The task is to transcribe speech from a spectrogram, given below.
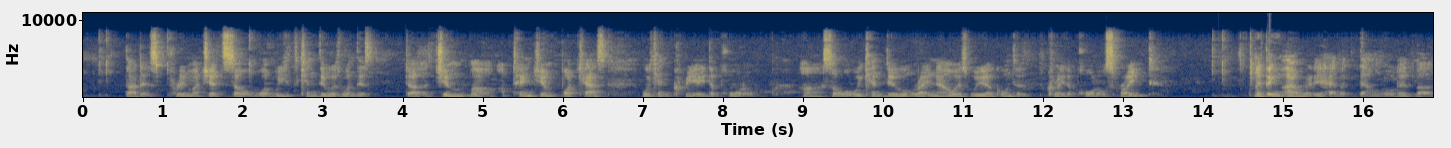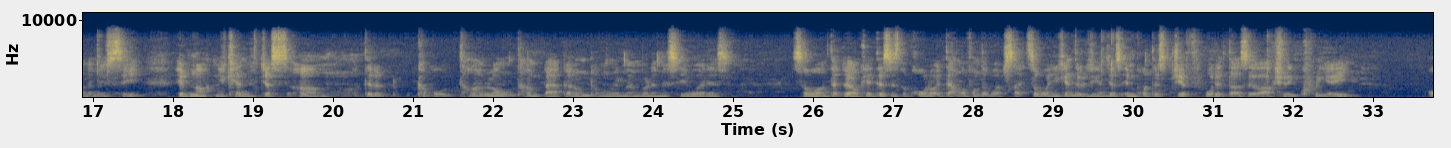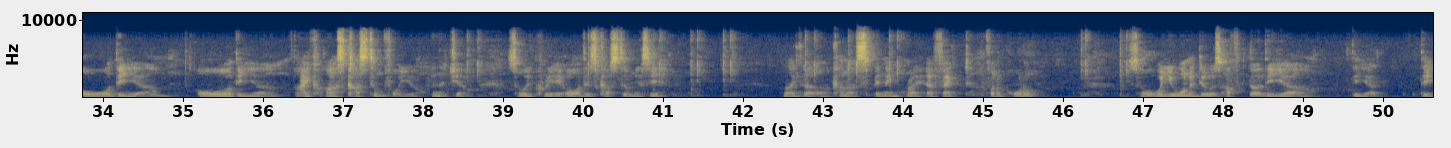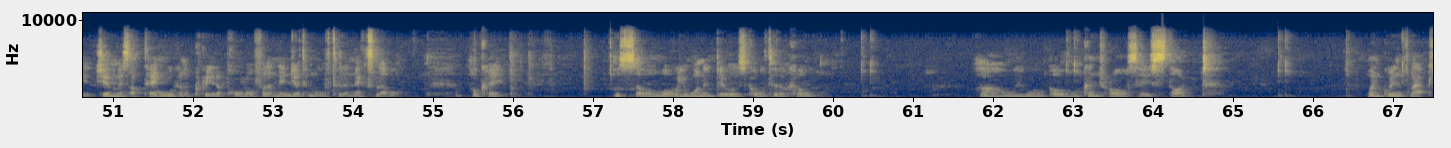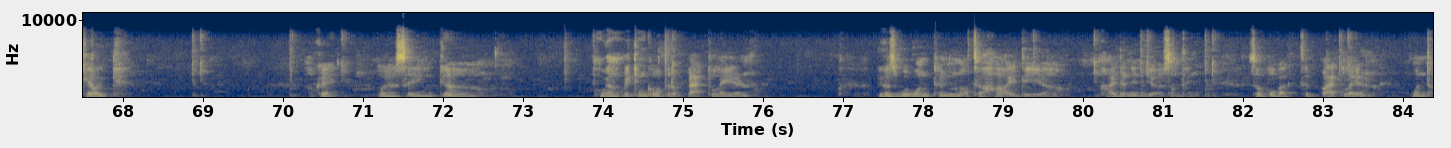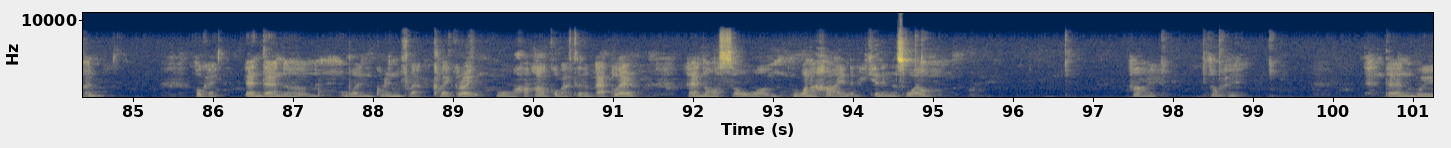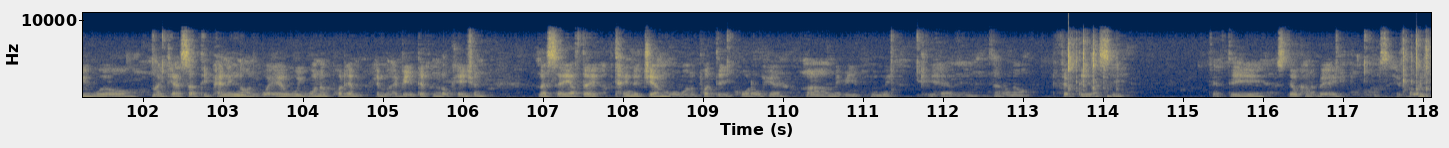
that is pretty much it. So what we can do is when this uh, gym uh, obtain gym broadcast we can create the portal. Uh, so what we can do right now is we are going to create a portal sprite. I think I already have it downloaded uh, let me see if not you can just um, did it a couple time long time back I don't, don't remember let me see what it is. So uh, th okay this is the portal I download from the website. So what you can do is you can just import this GIF. What it does it will actually create all the um, all the uh, icons costume for you in the GIF. So we create all this costume you see? Like a kind of spinning right effect for the portal so what you want to do is after the uh, the uh, the gym is obtained we're going to create a portal for the ninja to move to the next level. Okay? So what we want to do is go to the code. Uh, we will go control say start. When green flag click. Okay we're saying uh, well we can go to the back layer because we want him not to hide the uh, hide the ninja or something. So go back to back layer one time. Okay. And then um, when green flag click right we'll I'll go back to the back layer. And also um, want to hide in the beginning as well. High okay. Then we will I guess uh, depending on where we want to put him it might be a different location let's say after obtain the gem we want to put the portal here. Uh, maybe um, I don't know 50 let's see. 50 still kind of big say 40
